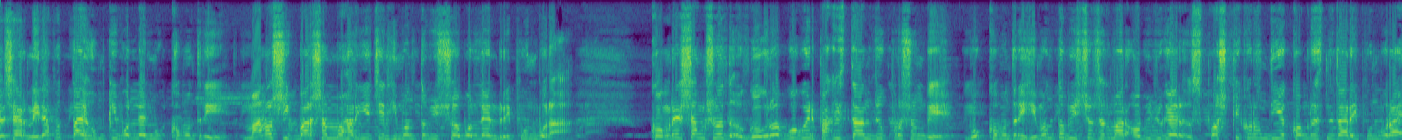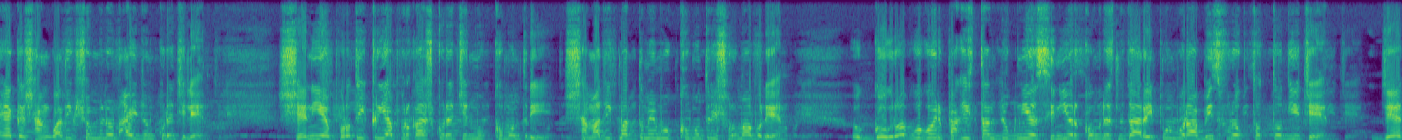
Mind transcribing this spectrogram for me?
দেশের নিরাপত্তায় হুমকি বললেন মুখ্যমন্ত্রী। মানসিক ভারসাম্য হারিয়েছেন হিমন্ত বিশ্ব বললেন রিপুন বোরা। কংগ্রেস সাংসদ গৌরব গগৈর পাকিস্তান যুগ প্রসঙ্গে, মুখ্যমন্ত্রী হিমন্ত বিশ্ব শর্মার অভিযোগের স্পষ্টীকরণ দিয়ে কংগ্রেস নেতা রিপুন বোরা এক সাংবাদিক সম্মেলন আয়োজন করেছিলেন। সে নিয়ে প্রতিক্রিয়া প্রকাশ করেছেন মুখ্যমন্ত্রী। সামাজিক মাধ্যমে মুখ্যমন্ত্রী শর্মা বলেন গৌরব গগৈর পাকিস্তান যুগ নিয়ে সিনিয়র কংগ্রেস নেতা রিপুন বোরা বিস্ফোরক তথ্য দিয়েছেন, যে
